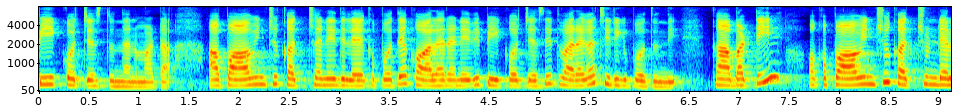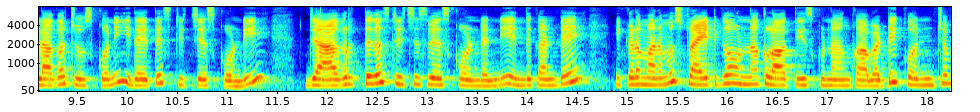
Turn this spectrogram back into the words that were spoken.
పీక్ వచ్చేస్తుంది అనమాట ఆ పావించు ఖర్చు అనేది లేకపోతే కాలర్ అనేది పీకొచ్చేసి త్వరగా చిరిగిపోతుంది. కాబట్టి ఒక పావించు ఖర్చు ఉండేలాగా చూసుకొని ఇదైతే స్టిచ్ చేసుకోండి. జాగ్రత్తగా స్టిచ్చెస్ వేసుకోండి ఎందుకంటే ఇక్కడ మనము స్ట్రైట్గా ఉన్న క్లాత్ తీసుకున్నాం కాబట్టి కొంచెం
